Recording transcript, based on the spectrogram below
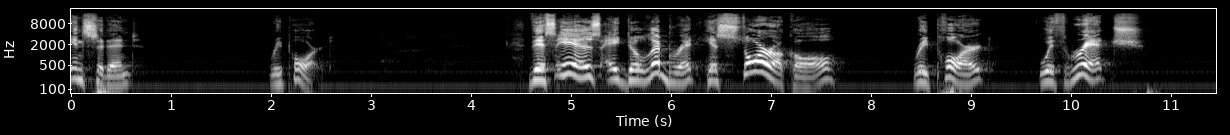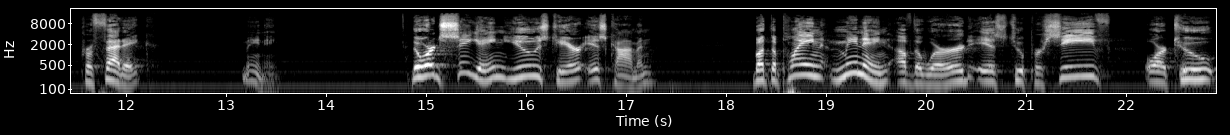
incident report. This is a deliberate historical report with rich prophetic meaning. The word seeing used here is common, but the plain meaning of the word is to perceive or to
